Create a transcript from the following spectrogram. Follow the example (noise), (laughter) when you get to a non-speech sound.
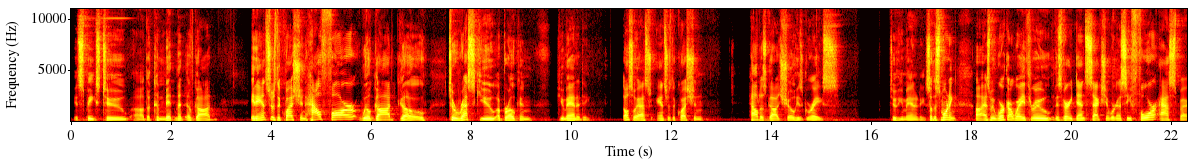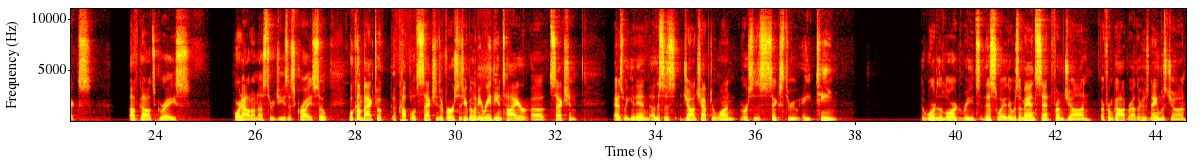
it speaks to uh, the commitment of God. It answers the question how far will God go to rescue a broken humanity? It also asks, answers the question how does God show his grace to humanity? So this morning, uh, as we work our way through this very dense section, we're going to see four aspects of God's grace poured out on us through Jesus Christ. So we'll come back to a, a couple of sections or verses here, but let me read the entire uh, section as we get in. Uh, this is John chapter 1, verses 6 through 18. The word of the Lord reads this way There was a man sent from John, or from God rather, whose name was John.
